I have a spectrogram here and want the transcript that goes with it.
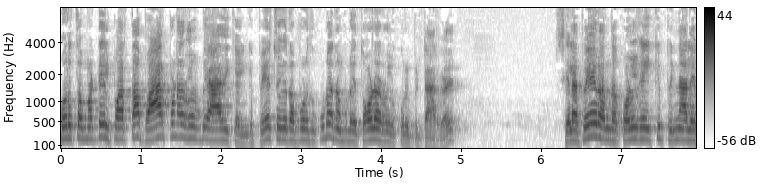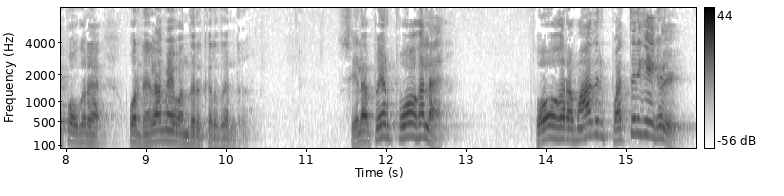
பொறுத்த மட்டில் பார்த்தா பார்ப்பனர்களுடைய ஆதிக்கம். இங்கே பேசுகிற பொழுது கூட நம்முடைய தோழர்கள் குறிப்பிட்டார்கள். சில பேர் அந்த கொள்கைக்கு பின்னாலே போகிற ஒரு நிலைமை வந்திருக்கிறது என்று. சில பேர் போகலை. போகிற மாதிரி பத்திரிகைகள்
